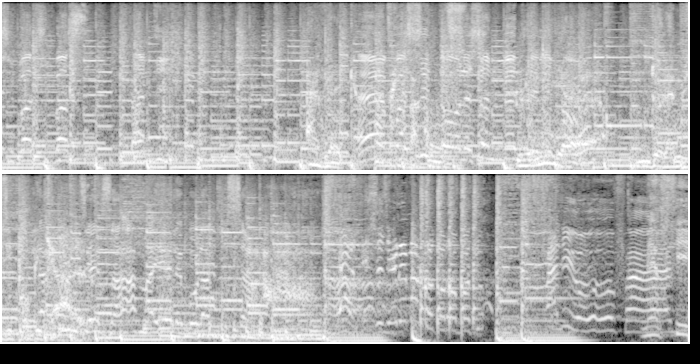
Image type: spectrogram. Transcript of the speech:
Chiba Chibas Candy Avec eh, Facito, les jeunes maîtres le leader de la musique tropicale ah, Mayele Bolakisa oh, oh, Merci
